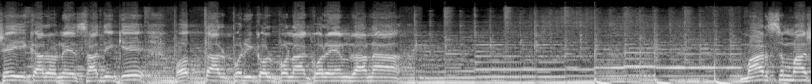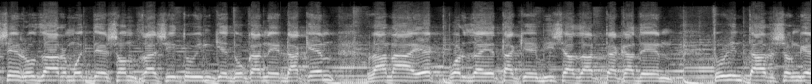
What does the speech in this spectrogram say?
সেই কারণে সাদিকে হত্যার পরিকল্পনা করেন রানা। মার্চ মাসে রোজার মধ্যে সন্ত্রাসী তুহিনকে দোকানে ডাকেন। রানা এক পর্যায়ে তাকে বিশ হাজার টাকা দেন। তুহিন তার সঙ্গে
